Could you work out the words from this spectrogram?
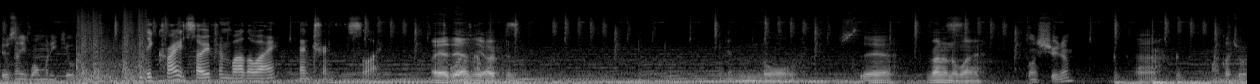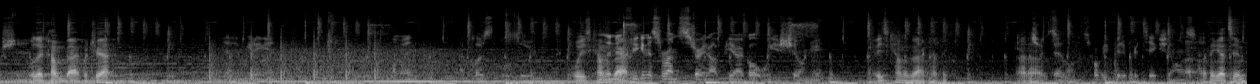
There was only one when he killed me. The crate's open, by the way. Entrance, like. Oh yeah, they're in the open. Fucking North. Just there. Running away. Don't shoot him. Uh, I got your shit. well, they're coming back. Watch out. Yeah, I'm getting in. I'm in. I closed the door too. Oh, he's coming Linda, back. if you can just run straight up here, I got all your shit on you. He's coming back, I think. Yeah, I know, it's- that one. It's probably a bit of protection, honestly. I think that's him.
